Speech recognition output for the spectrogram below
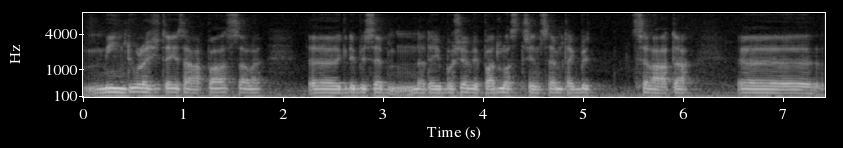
méně důležitý zápas, ale kdyby se, nedej bože, vypadlo s Třincem, tak by celá ta eh,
